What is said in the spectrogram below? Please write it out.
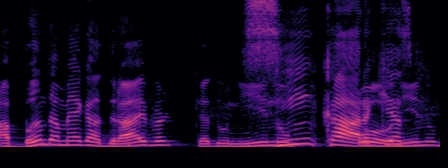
A banda Mega Driver, que é do Nino. Sim, cara. Pô, que é- Nino,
